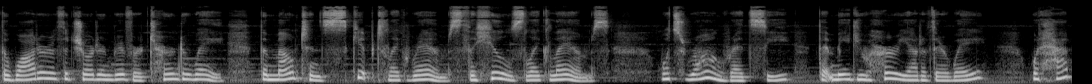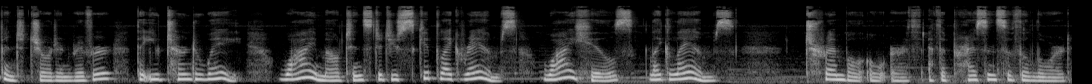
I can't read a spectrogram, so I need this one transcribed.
The water of the Jordan River turned away. The mountains skipped like rams, the hills like lambs. What's wrong, Red Sea, that made you hurry out of their way? What happened, Jordan River, that you turned away? Why, mountains, did you skip like rams? Why, hills, like lambs? Tremble, O earth, at the presence of the Lord,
